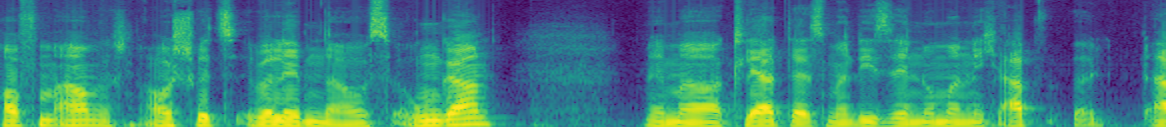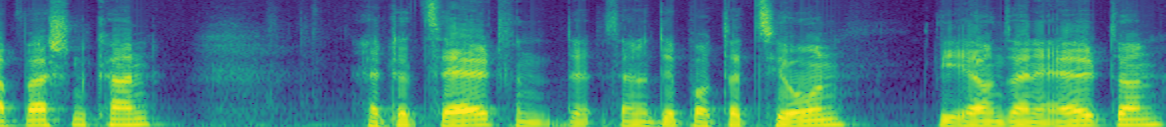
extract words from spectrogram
auf dem Arm, Auschwitz-Überlebender aus Ungarn. Wenn man erklärt, dass man diese Nummer nicht ab, abwaschen kann, er hat erzählt von de seiner Deportation, wie er und seine Eltern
